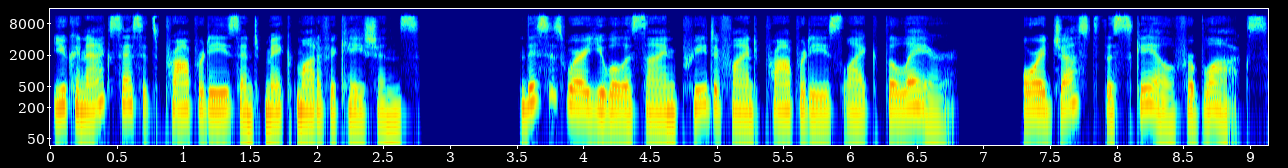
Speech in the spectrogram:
you can access its properties and make modifications. This is where you will assign predefined properties like the layer, or adjust the scale for blocks.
